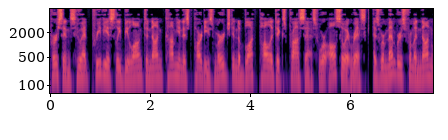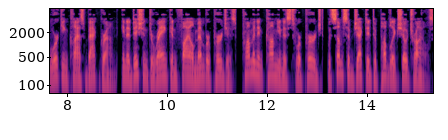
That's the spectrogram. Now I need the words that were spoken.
persons who had previously belonged to non-communist parties merged in the bloc politics process were also at risk, as were members from a non-working class background. In addition to rank and file member purges, prominent communists were purged, with some subjected to public show trials.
